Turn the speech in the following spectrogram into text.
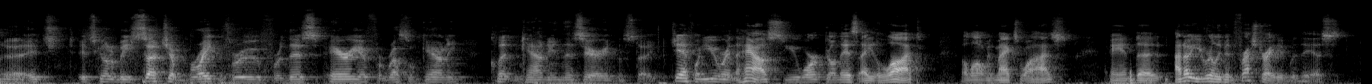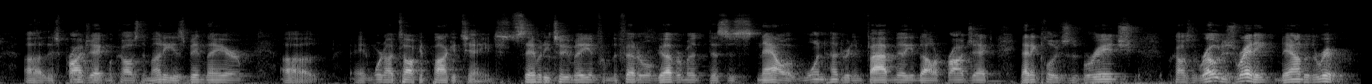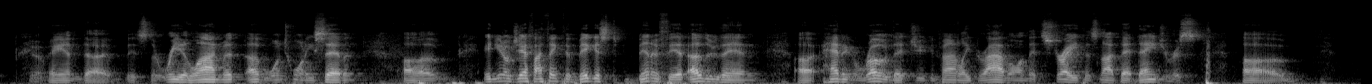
it's it's going to be such a breakthrough for this area, for Russell County, Clinton County, in this area of the state. Jeff, when you were in the House, you worked on this a lot along with Max Wise, and uh, I know you've really been frustrated with this uh, this project because the money has been there. Uh, and we're not talking pocket change. 72 million from the federal government. This is now a 105 million dollar project. That includes the bridge because the road is ready down to the river, yeah. and uh, it's the realignment of 127. Uh, and you know, Jeff, I think the biggest benefit, other than uh, having a road that you can finally drive on that's straight, that's not that dangerous, uh,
